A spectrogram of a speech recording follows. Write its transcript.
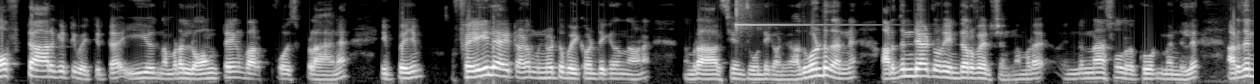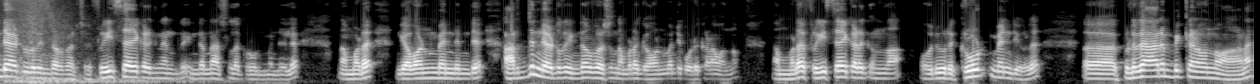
ഓഫ് ടാർഗറ്റ് വെച്ചിട്ട് ഈ നമ്മുടെ long term work force plan ഇപ്പോഴും ഫെയിൽ ആയിട്ടാണ് മുന്നോട്ട് പോയിക്കൊണ്ടിരിക്കുന്നതെന്നാണ് നമ്മുടെ ആർ സി എം ചൂണ്ടിക്കാണിക്കുന്നത്. അതുകൊണ്ട് തന്നെ അർജന്റായിട്ടുള്ള ഇന്റർവെൻഷൻ നമ്മുടെ ഇന്റർനാഷണൽ റിക്രൂട്ട്മെന്റിൽ അർജന്റായിട്ടുള്ളൊരു ഇന്റർവെൻഷൻ ഫ്രീസായി കിടക്കുന്ന ഇന്റർനാഷണൽ റിക്രൂട്ട്മെന്റിൽ നമ്മുടെ ഗവൺമെന്റിന്റെ അർജന്റായിട്ടുള്ള ഇന്റർവെൻഷൻ നമ്മുടെ ഗവൺമെന്റ് കൊടുക്കണമെന്നും നമ്മുടെ ഫ്രീസായി കിടക്കുന്ന ഒരു റിക്രൂട്ട്മെന്റുകൾ പുനരാരംഭിക്കണമെന്നുമാണ്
